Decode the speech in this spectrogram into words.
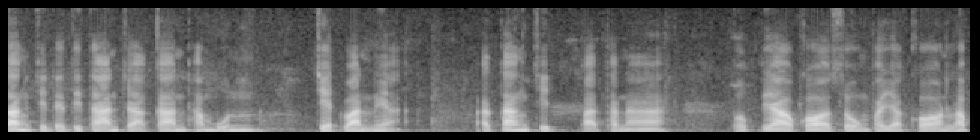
ตั้งจิตอธิษฐานจากการทำบุญเจ็ดวันเนี่ยตั้งจิตปรารถนาพระพุทธเจ้าก็ทรงพยากรณ์รับ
